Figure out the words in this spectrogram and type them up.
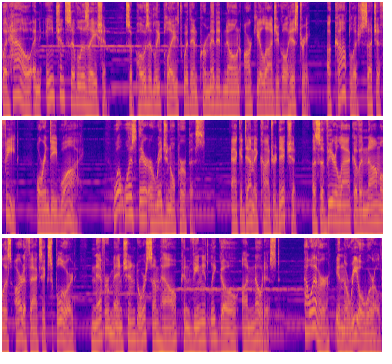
but how an ancient civilization, supposedly placed within permitted known archaeological history, accomplished such a feat, or indeed why. What was their original purpose? Academic contradiction, a severe lack of anomalous artifacts explored, never mentioned or somehow conveniently go unnoticed. However, in the real world,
